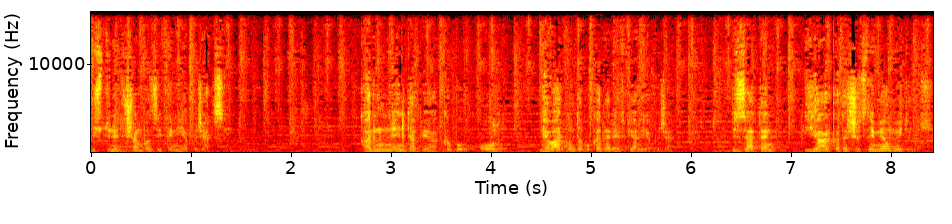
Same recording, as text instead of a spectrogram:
üstüne düşen vazifeni yapacaksın. Karının en tabii hakkı bu oğlum. Ne var bunda bu kadar efkar yapacak? Biz zaten iyi arkadaşız demiyor muydunuz?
